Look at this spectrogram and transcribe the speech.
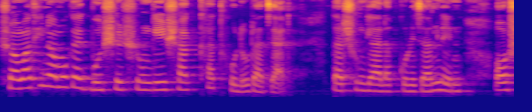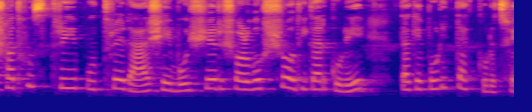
সমাধি নামক এক বৈশ্যের সঙ্গে সাক্ষাৎ হলো রাজার। তার সঙ্গে আলাপ করে জানলেন, অসাধু স্ত্রী পুত্রেরা সেই বৈশ্যের সর্বস্ব অধিকার করে তাকে পরিত্যাগ করেছে।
